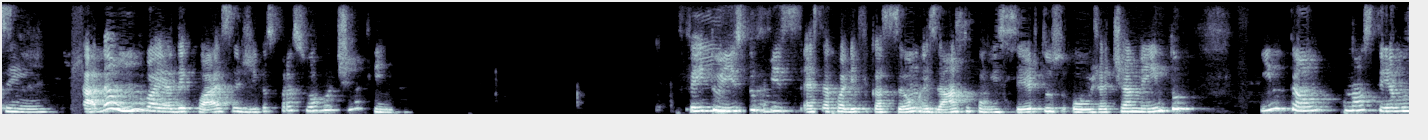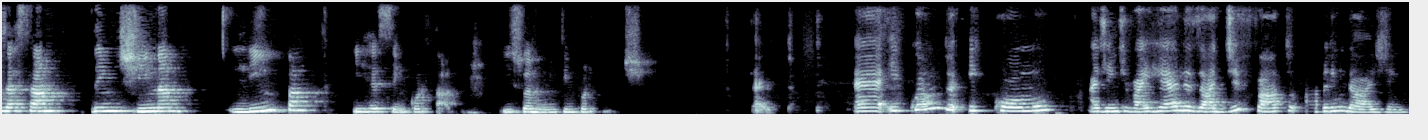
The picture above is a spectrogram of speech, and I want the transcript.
Sim. Cada um vai adequar essas dicas para a sua rotina clínica. Feito isso, fiz essa qualificação exato com insertos ou jateamento. Então, nós temos essa dentina limpa e recém-cortada. Isso é muito importante. Certo. É, e quando e como a gente vai realizar de fato a blindagem?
